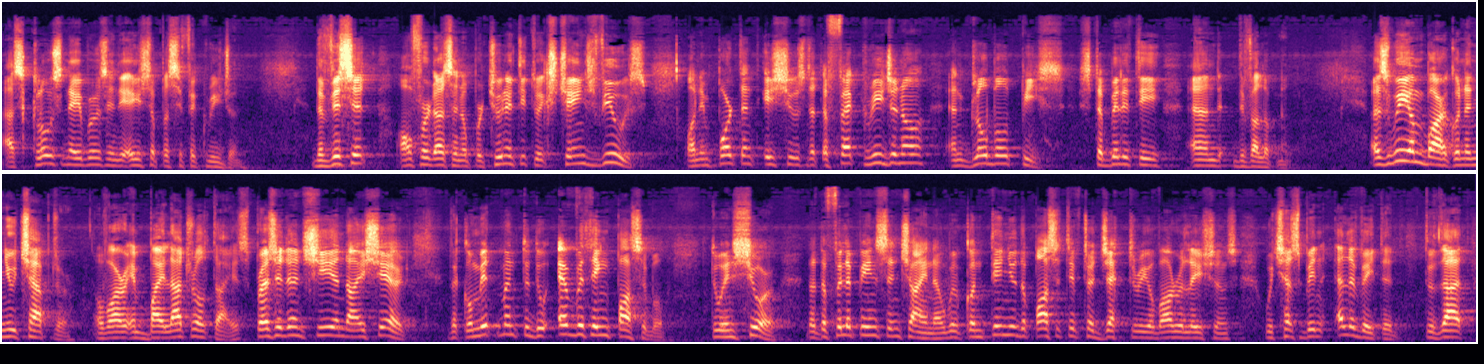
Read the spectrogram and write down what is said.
as close neighbors in the Asia Pacific region. The visit offered us an opportunity to exchange views on important issues that affect regional and global peace, stability, and development. As we embark on a new chapter of our bilateral ties, President Xi and I shared the commitment to do everything possible to ensure that the Philippines and China will continue the positive trajectory of our relations, which has been elevated to that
